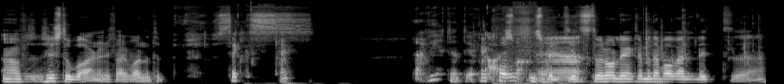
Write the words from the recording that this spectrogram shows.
Ja, hur stor var den ungefär? Var den typ sex? Jag vet inte, jag kan Ja, kolla. det spelar inte Eh, jättestor roll egentligen, men den var väldigt... eh,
